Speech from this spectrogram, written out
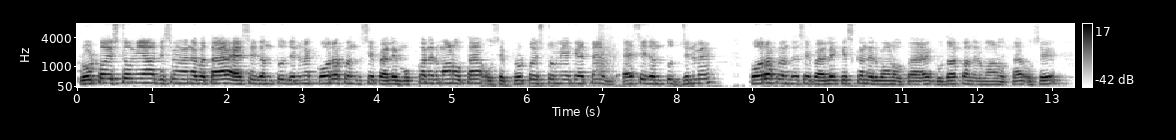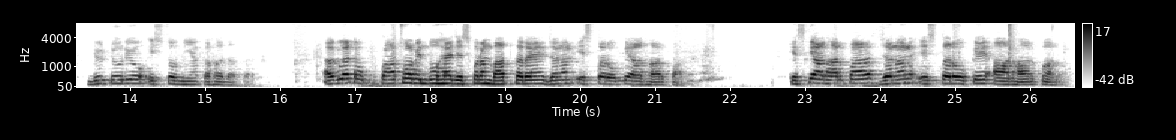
प्रोटोस्टोमिया, जिसमें मैंने बताया, ऐसे जंतु जिनमें कोरक रंध्र से पहले मुख का निर्माण होता है, उसे प्रोटोस्टोमिया कहते हैं। ऐसे जंतु जिनमें कोरक रंध्र से पहले किसका निर्माण होता है? गुदा का निर्माण होता है, उसे ड्यूटोरियोस्टोमिया कहा जाता है। अगला तो पांचवा बिंदु है, जिस पर हम बात कर रहे हैं, जनन स्तरों के आधार पर। किसके आधार पर? जनन स्तरों के आधार पर।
